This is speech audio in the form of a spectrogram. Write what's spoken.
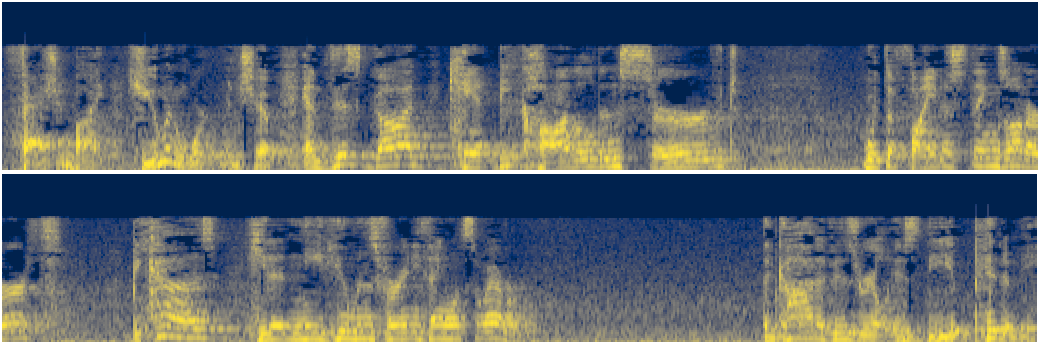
fashioned by human workmanship, and this God can't be coddled and served with the finest things on earth because he didn't need humans for anything whatsoever. The God of Israel is the epitome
